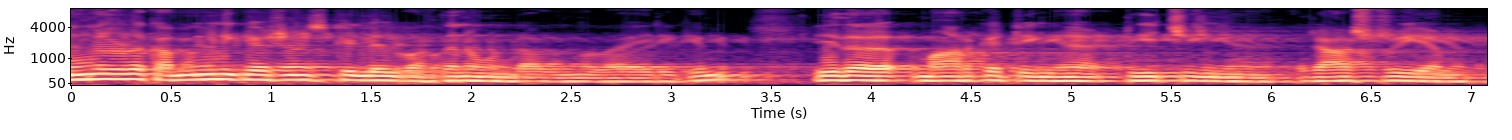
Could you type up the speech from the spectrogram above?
നിങ്ങളുടെ കമ്മ്യൂണിക്കേഷൻ സ്കില്ലിൽ വർധനമുണ്ടാകുന്നതായിരിക്കും ഇത് മാർക്കറ്റിംഗ് ടീച്ചിങ് രാഷ്ട്രീയം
